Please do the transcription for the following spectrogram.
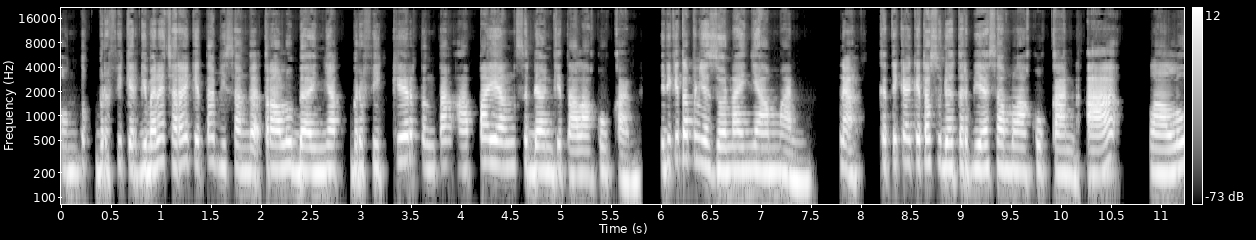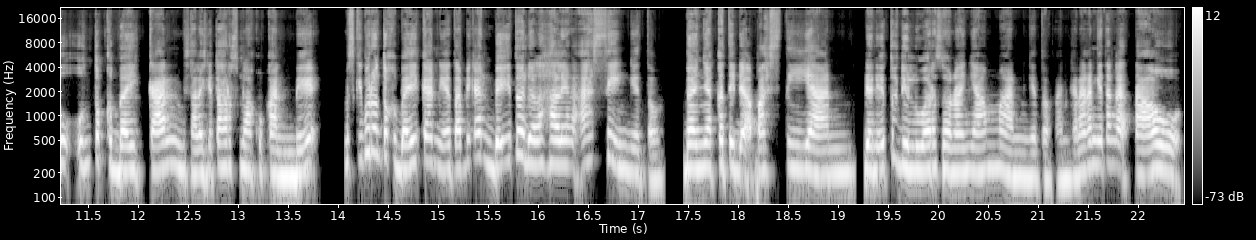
untuk berpikir gimana caranya kita bisa nggak terlalu banyak berpikir tentang apa yang sedang kita lakukan. Jadi kita punya zona nyaman. Nah, ketika kita sudah terbiasa melakukan A, lalu untuk kebaikan, misalnya kita harus melakukan B, meskipun untuk kebaikan ya, tapi kan B itu adalah hal yang asing gitu. Banyak ketidakpastian dan itu di luar zona nyaman gitu kan. Karena kan kita nggak tahu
